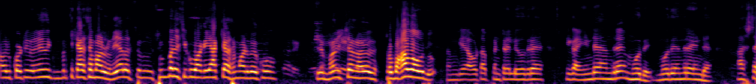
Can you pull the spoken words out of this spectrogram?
ಅವ್ರು ಕೊಟ್ಟಿದ್ರೆ ಏನಕ್ಕೆ ಮತ್ತೆ ಕೆಲಸ ಮಾಡೋದು ಎಲ್ಲ ಸುಮ್ಮನೆ ಸಿಗುವಾಗ ಯಾಕೆ ಕೆಲಸ ಮಾಡಬೇಕು? ಇದು ಮನುಷ್ಯನ ಸ್ವಭಾವ ಹೌದು. ನಮಗೆ ಔಟ್ ಆಫ್ ಕಂಟ್ರಿಯಲ್ಲಿ ಹೋದರೆ ಈಗ ಇಂಡಿಯಾ ಅಂದರೆ ಮೋದಿ ಮೋದಿ ಅಂದರೆ ಇಂಡಿಯಾ ಅಷ್ಟೇ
